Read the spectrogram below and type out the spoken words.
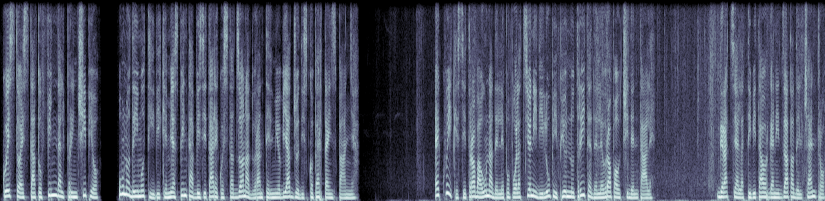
Questo è stato fin dal principio uno dei motivi che mi ha spinta a visitare questa zona durante il mio viaggio di scoperta in Spagna. È qui che si trova una delle popolazioni di lupi più nutrite dell'Europa occidentale. Grazie all'attività organizzata del centro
